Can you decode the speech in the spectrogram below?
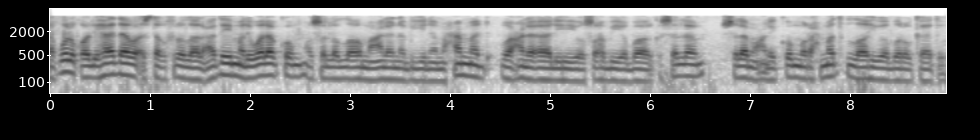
أقول قولي هذا وأستغفر الله العظيم لي ولكم وصلى الله على نبينا محمد وعلى آله وصحبه وبارك وسلم السلام عليكم ورحمة الله وبركاته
